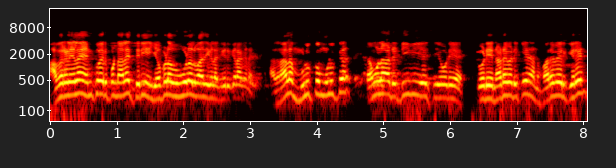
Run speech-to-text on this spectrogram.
அவர்களெல்லாம் என்கொயரி பண்ணாலே தெரியும் எவ்வளவு ஊழல்வாதிகள் அங்க இருக்கிறாங்கன்னு. அதனால முழுக்க முழுக்க தமிழ்நாடு டிவிஎஸ்சியோடைய இவருடைய நடவடிக்கையை நான் வரவேற்கிறேன்.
